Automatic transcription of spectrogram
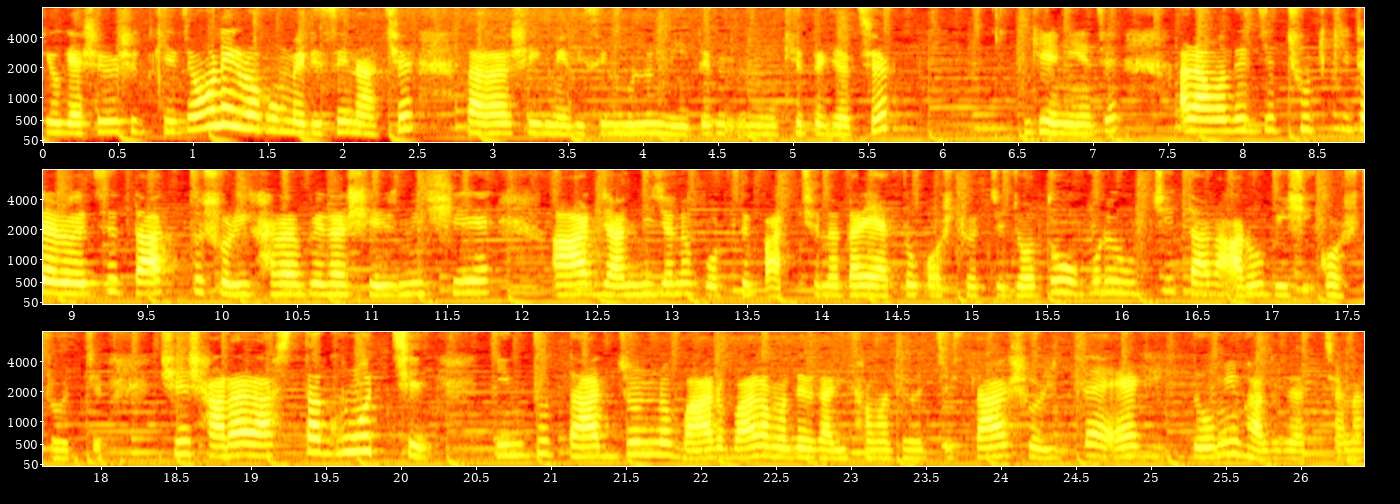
কেউ গ্যাসের ওষুধ খেয়েছে। অনেক রকম মেডিসিন আছে। তারা সেই মেডিসিনগুলো নিতে খেতে গেছে। খেয়ে নিয়েছে। আর আমাদের যে ছুটকিটা রয়েছে, তার তো শরীর খারাপের আর শেষ নেই। সে আর জার্নি যেন করতে পারছে না, তার এত কষ্ট হচ্ছে। যত উপরে উঠছি, তার আরও বেশি কষ্ট হচ্ছে। সে সারা রাস্তা ঘুমোচ্ছে, কিন্তু তার জন্য বারবার আমাদের গাড়ি থামাতে হচ্ছে। তার শরীরটা একদমই ভালো যাচ্ছে না।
